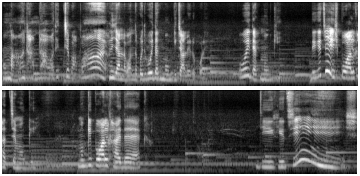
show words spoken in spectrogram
ও মা, ঠান্ডা হাওয়া দিচ্ছে, বাবা। এখনই জানলা বন্ধ করে দেবো। ওই দেখ মুরগি চালের ওপরে ওই দেখ মুরগি। দেখেছিস? পোয়াল খাচ্ছে মুরগি। মুরগি পোয়াল খায় দেখ। দেখেছিস?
